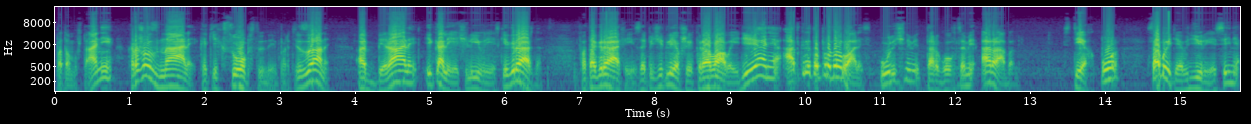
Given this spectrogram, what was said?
потому что они хорошо знали, каких собственные партизаны оббирали и калечили еврейских граждан. Фотографии, запечатлевшие кровавые деяния, открыто продавались уличными торговцами-арабами. С тех пор События в Дир-Ясине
